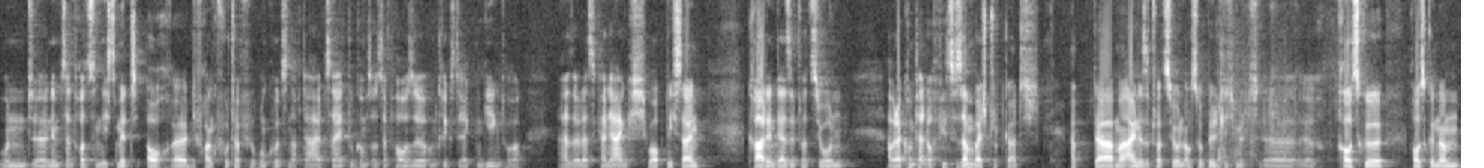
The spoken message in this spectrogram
und äh, nimmst dann trotzdem nichts mit. Auch äh, die Frankfurter Führung kurz nach der Halbzeit. Du kommst aus der Pause und kriegst direkt ein Gegentor. Also das kann ja eigentlich überhaupt nicht sein, gerade in der Situation. Aber da kommt halt auch viel zusammen bei Stuttgart. Ich habe da mal eine Situation auch so bildlich mit äh, rausge, rausgenommen.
